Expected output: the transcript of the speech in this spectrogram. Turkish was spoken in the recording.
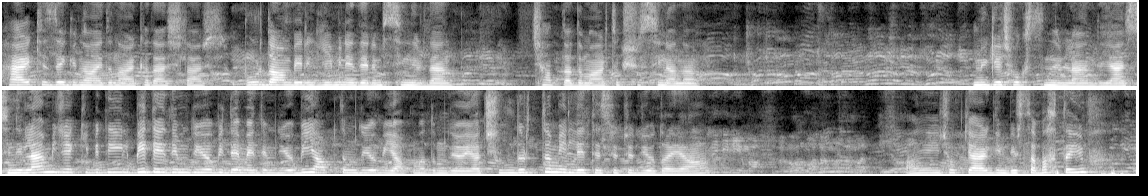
Herkese günaydın arkadaşlar. Buradan beri yemin ederim sinirden çatladım artık şu Sinan'a. Müge çok sinirlendi. Yani sinirlenmeyecek gibi değil. Bir dedim diyor, bir demedim diyor. Bir yaptım diyor, bir yapmadım diyor ya. Çıldırttı millete stüdyoda ya. Ay çok gergin bir sabahtayım.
